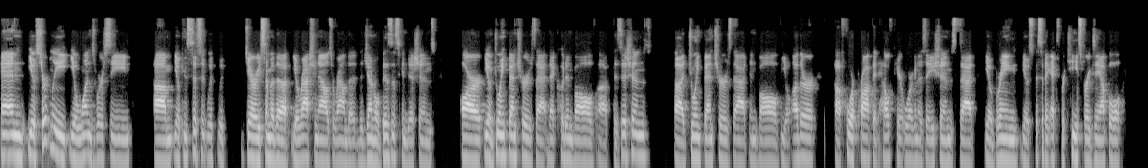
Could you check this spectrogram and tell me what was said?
And you know, certainly, you know, ones we're seeing, um, you know, consistent with with Jerry, some of the you know rationales around the the general business conditions are you know joint ventures that that could involve uh, physicians, uh, joint ventures that involve you know other uh, for-profit healthcare organizations that you know bring you know specific expertise, for example,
